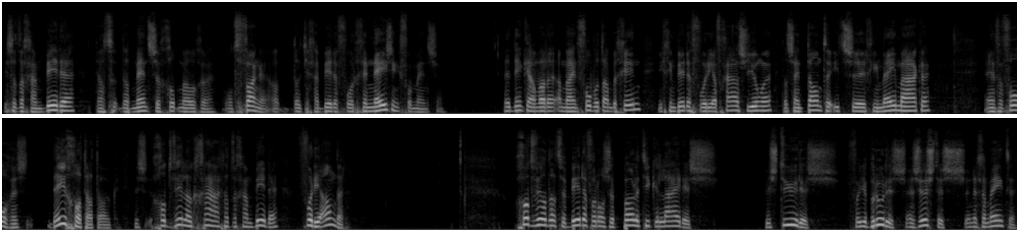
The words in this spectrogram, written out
is dat we gaan bidden dat, dat mensen God mogen ontvangen. Dat je gaat bidden voor genezing voor mensen. Denk aan, mijn voorbeeld aan het begin. Ik ging bidden voor die Afghaanse jongen, dat zijn tante iets uh, ging meemaken. En vervolgens deed God dat ook. Dus God wil ook graag dat we gaan bidden voor die ander. God wil dat we bidden voor onze politieke leiders, bestuurders, voor je broeders en zusters in de gemeente,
